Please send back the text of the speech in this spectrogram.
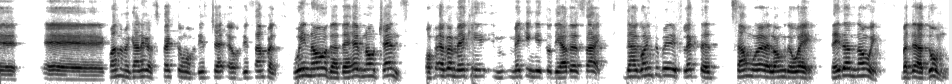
uh, uh, quantum mechanical spectrum of this of this sample. We know that they have no chance of ever making making it to the other side. They are going to be reflected somewhere along the way. They don't know it, but they are doomed.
